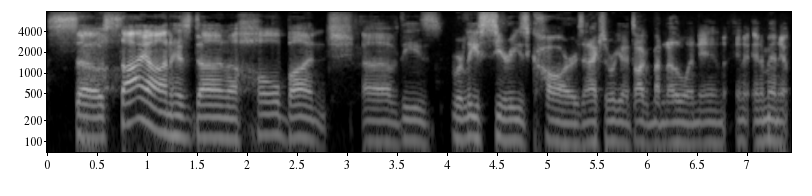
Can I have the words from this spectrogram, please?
So Scion has done a whole bunch of these release series cars, and actually we're going to talk about another one in, in in a minute,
